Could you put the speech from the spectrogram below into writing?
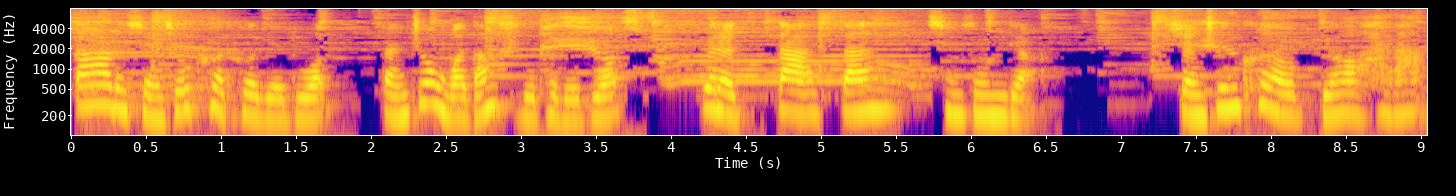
大二的选修课特别多，反正我当时就特别多。为了大三轻松点儿，选修课不要害怕，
